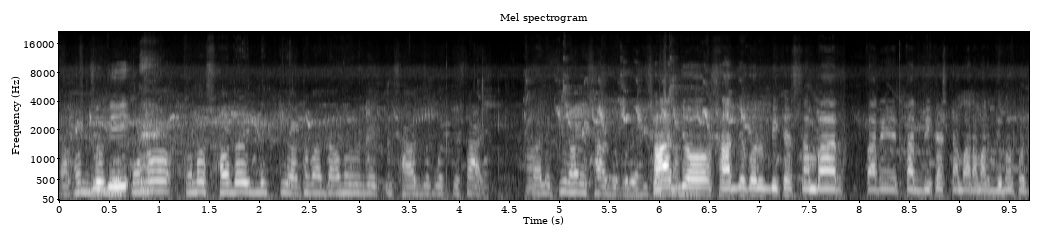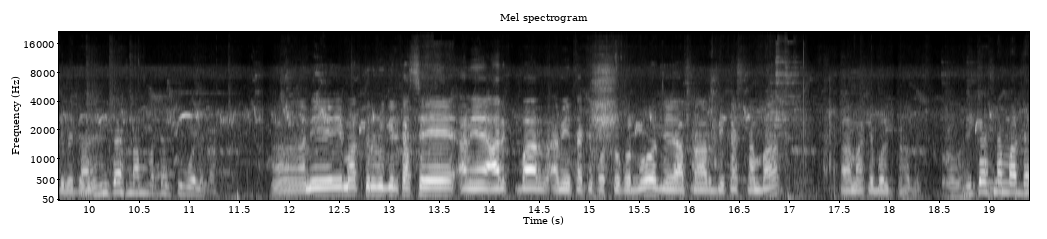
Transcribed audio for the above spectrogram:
এখন যদি- কোনো কোনো সদয় ব্যক্তি অথবা দানবীয় ব্যক্তি সাহায্য করতে চায় সাহায্য করে সাহায্য সাহায্য করুন বিকাশ নাম্বার তার তার বিকাশ নাম্বার আমার দেব প্রতিবেদনে। বিকাশ নাম্বারটা একটু বলে আমি এই মাত্র রুগীর কাছে আমি আরেকবার আমি তাকে প্রশ্ন করব যে আপনার বিকাশ নাম্বার আমাকে বলতে হবে। বিকাশ নাম্বারটা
